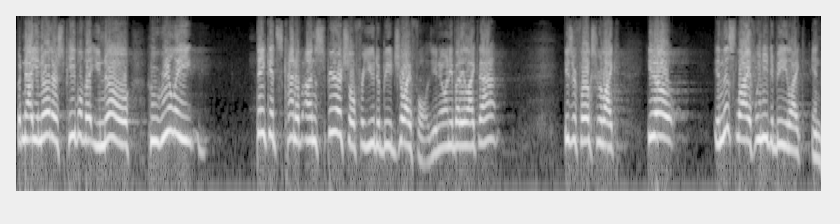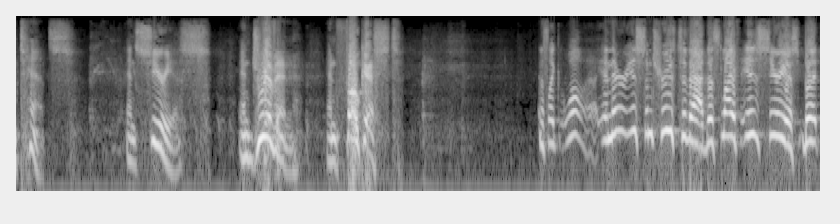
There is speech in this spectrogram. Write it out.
But now you know there's people that you know who really think it's kind of unspiritual for you to be joyful. Do you know anybody like that? These are folks who are like, you know, in this life we need to be like intense and serious and driven and focused. And it's like, well, and there is some truth to that. This life is serious, but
